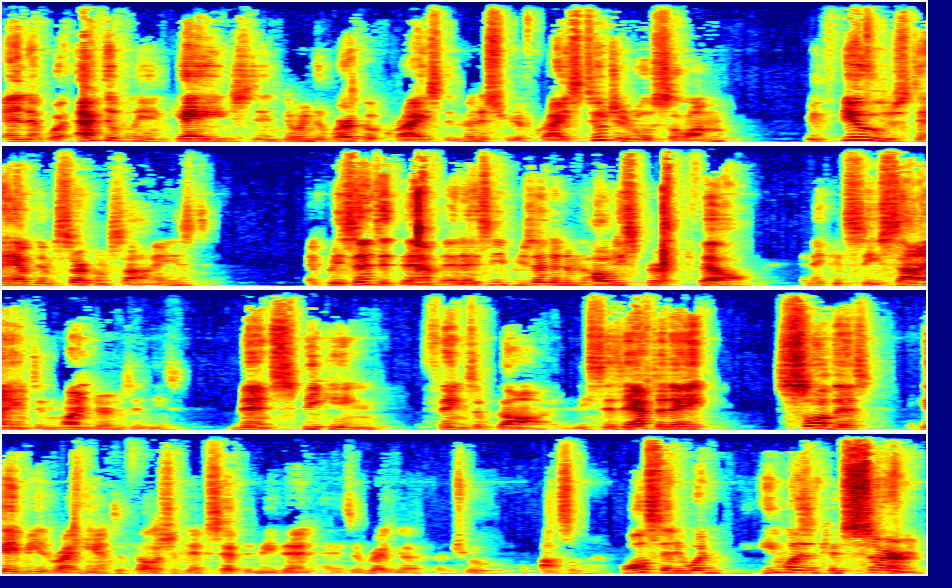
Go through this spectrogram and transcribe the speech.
and that were actively engaged in doing the work of Christ, the ministry of Christ, to Jerusalem, refused to have them circumcised, and presented them, and as he presented them, the Holy Spirit fell and they could see signs and wonders and these men speaking things of God. And he says, after they saw this, they gave me the right hand to fellowship. They accepted me then as a regular, a true apostle. Paul said he wasn't, he wasn't concerned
